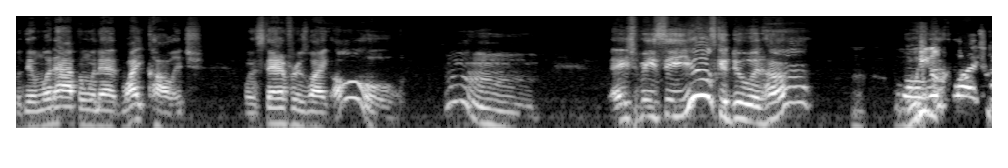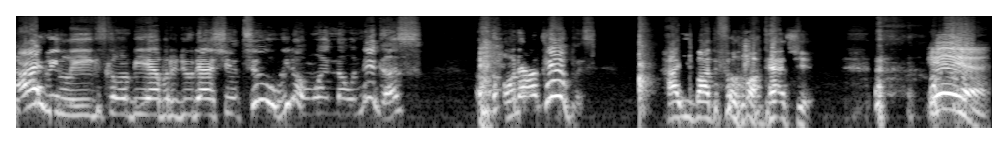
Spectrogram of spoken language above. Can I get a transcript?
But then what happened when that white college, when Stanford's like, oh, hmm, HBCUs could do it, huh? Well, We- look like Ivy League's gonna be able to do that shit too. We don't want no niggas on our campus. How you about to feel about that shit? yeah,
